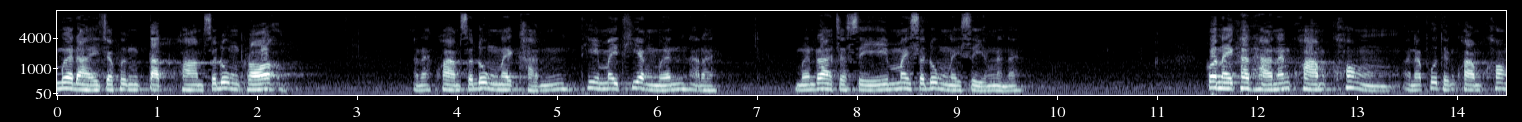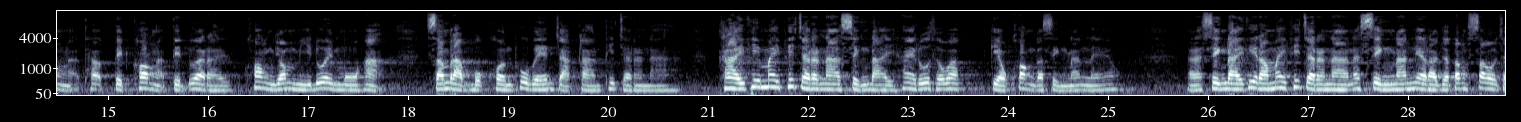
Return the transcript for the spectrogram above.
เมื่อใดจะพึงตัดความสะดุ้งเพราะนะความสะดุ้งในขันที่ไม่เที่ยงเหมือนอะไร เหมือนราชสีไม่สะดุ้งในเสียงอะนะก็ในคาถานั้นความคล่องอนะพูดถึงความคล่องอะถ้าติดคล่องอะติดด้วยอะไรคล่องย่อมมีด้วยโมหะสำหรับบุคคลผู้เว้นจากการพิจารณา ใครที่ไม่พิจารณาสิ่งใดให้รู้เถอะว่า เกี่ยวข้องกับสิ่งนั้นแล้ว สิ่งใดที่เราไม่พิจารณานะสิ่งนั้นเนี่ยเราจะต้องเศร้าใจ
